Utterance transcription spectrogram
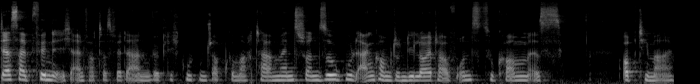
deshalb finde ich einfach, dass wir da einen wirklich guten Job gemacht haben. Wenn es schon so gut ankommt und die Leute auf uns zukommen, ist optimal.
